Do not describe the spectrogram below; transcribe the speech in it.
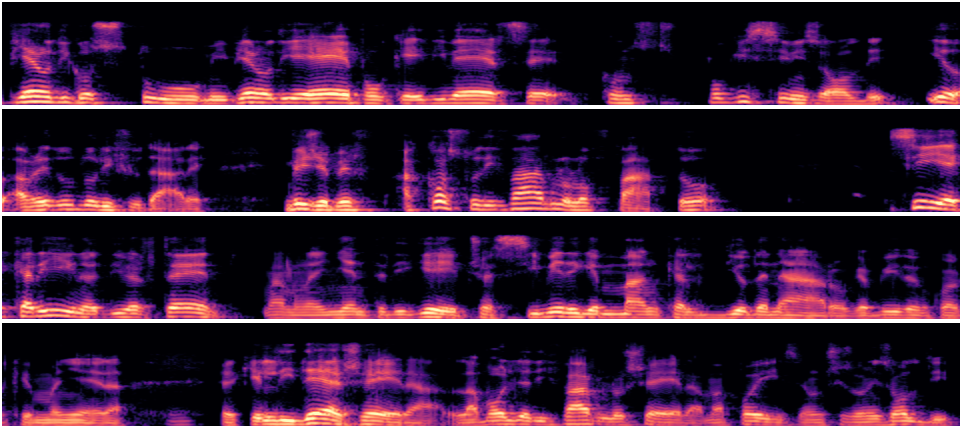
pieno di costumi, pieno di epoche diverse, con pochissimi soldi. Io avrei dovuto rifiutare. Invece, per, a costo di farlo, l'ho fatto. Sì, è carino, è divertente, ma non è niente di che. Cioè, si vede che manca il dio denaro, capito? In qualche maniera. Mm. Perché l'idea c'era, la voglia di farlo c'era, ma poi se non ci sono i soldi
